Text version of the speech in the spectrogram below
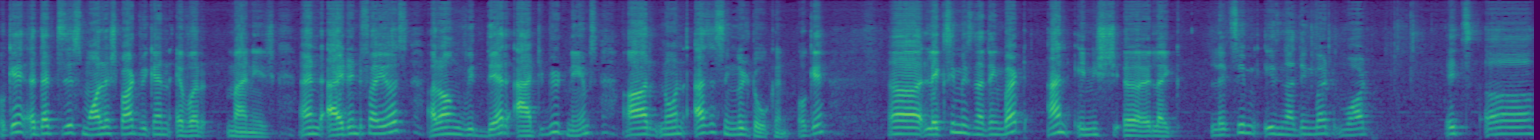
Okay, uh, that's the smallest part we can ever manage. And identifiers along with their attribute names are known as a single token. Okay, uh, Lexeme is nothing but an initial uh, like Lexeme is nothing but what it's a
